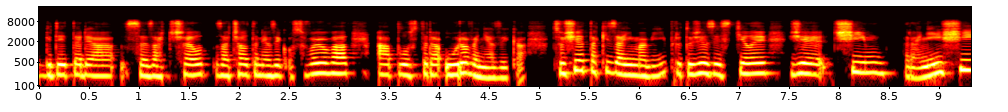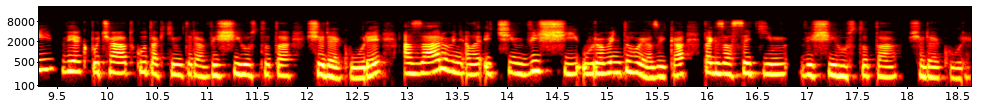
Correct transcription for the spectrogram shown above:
kdy teda se začal, začal ten jazyk osvojovat a plus teda úroveň jazyka. Což je taky zajímavý, protože zjistili, že čím ranější věk počátku, tak tím teda vyšší hustota šedé kůry a zároveň ale i čím vyšší úroveň toho jazyka, tak zase tím vyšší hustota šedé kůry.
